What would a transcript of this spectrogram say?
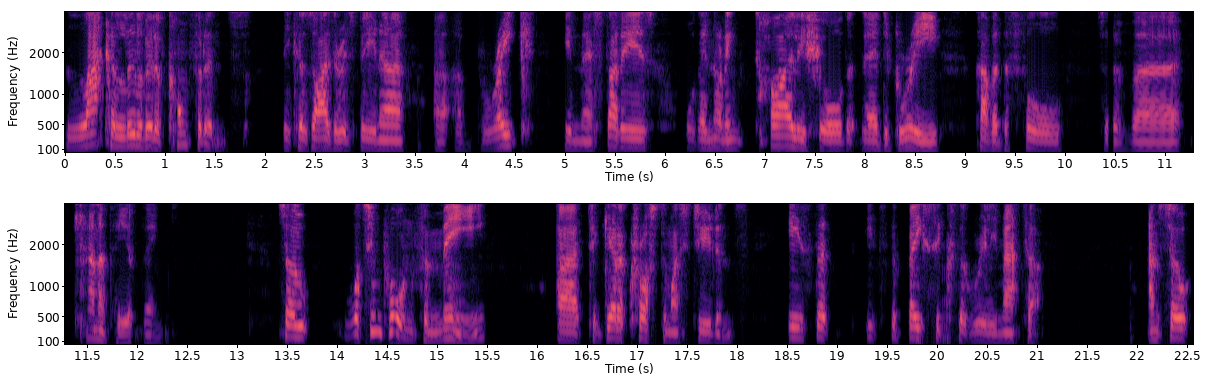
lack a little bit of confidence because either it's been a, a, break in their studies or they're not entirely sure that their degree covered the full sort of uh, canopy of things. So, what's important for me uh, to get across to my students is that it's the basics that really matter. And so,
